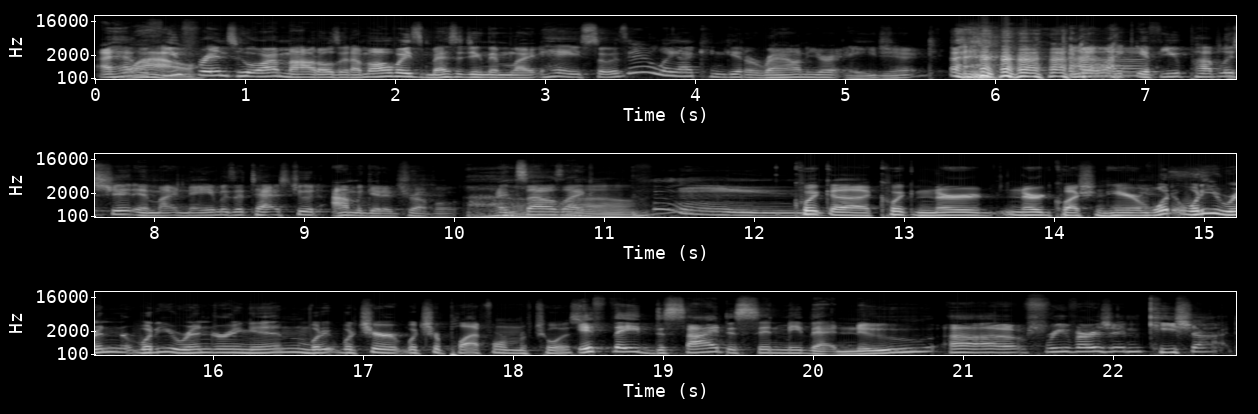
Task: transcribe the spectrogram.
I have a few friends who are models, and I'm always messaging them like, "Hey, so is there a way I can get around your agent?" and they're like, "If you publish it and my name is attached to it, I'm gonna get in trouble." and so I was like, "Hmm." Quick, uh, quick nerd nerd question here. What what are you render, What are you rendering in? What what's your what's your platform of choice? If they decide to send me that new uh, free version, Keyshot,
